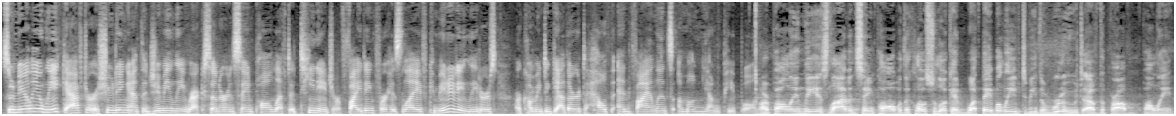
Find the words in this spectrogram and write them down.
So, nearly a week after a shooting at the Jimmy Lee Rec Center in St. Paul left a teenager fighting for his life, community leaders are coming together to help end violence among young people. Our Pauline Lee is live in St. Paul with a closer look at what they believe to be the root of the problem. Pauline.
